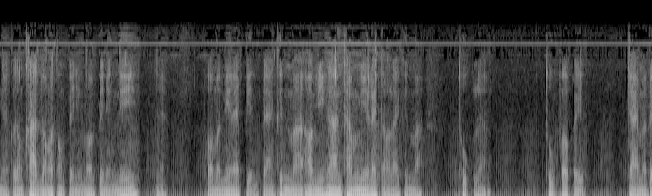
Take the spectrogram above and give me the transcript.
เนี่ยก็ต้องคาดหวังว่าต้องเป็นอย่างโน้นเป็นอย่างนี้เนี่ยพอมันมีอะไรเปลี่ยนแปลงขึ้นมา เอามีงานทำมีอะไรต่ออะไรขึ้นมาทุกข์แล้ว ทุกข์เพราะไปใจมันไป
